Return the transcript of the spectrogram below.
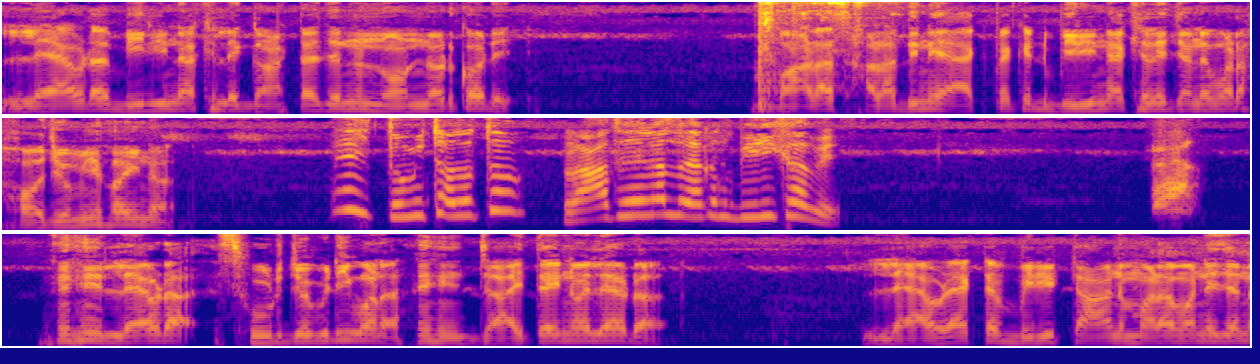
ল্যাওড়া বিড়ি না খেলে গাঁটটা যেন নড়নড় করে। বাড়া সারাদিনে এক প্যাকেট বিড়ি না খেলে যেন বাড়া হজমই হয় না। এই তুমি চলো তো রাত হয়ে গেল এখন বিড়ি খাবে। ল্যাওড়া সূর্য বিড়ি মারা যাই তাই নয় ল্যাওড়া। ল্যাওড়া একটা বিড়ি টান মারা মানে যেন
